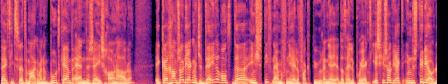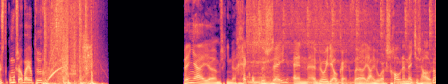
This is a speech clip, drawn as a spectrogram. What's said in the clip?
Het heeft iets te maken met een bootcamp en de zee schoonhouden. Ik ga hem zo direct met je delen, want de initiatiefnemer van die hele vacature en die, dat hele project, die is hier zo direct in de studio. Dus daar kom ik zo bij je op terug. Ben jij misschien gek op de zee en wil je die ook echt ja, heel erg schoon en netjes houden?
